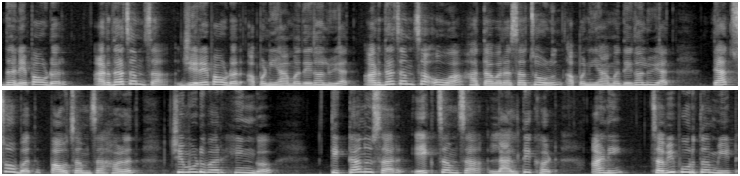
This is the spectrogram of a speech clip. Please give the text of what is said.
धने पावडर अर्धा चमचा जिरे पावडर आपण यामध्ये घालूयात. अर्धा चमचा ओवा हातावर असा चोळून आपण यामध्ये घालूयात. त्याचसोबत पाव चमचा हळद चिमूटभर हिंग तिखटानुसार एक चमचा लाल तिखट आणि चवीपुरतं मीठ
